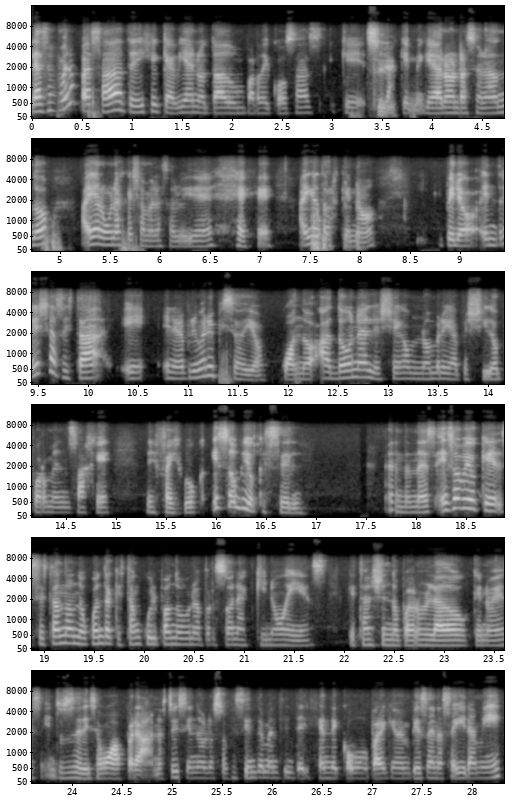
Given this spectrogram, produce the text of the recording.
La semana pasada te dije que había notado un par de cosas que las que me quedaron resonando. Hay algunas que ya me las olvidé, Hay otras que no. Pero entre ellas está eh, en el primer episodio, cuando a Donna le llega un nombre y apellido por mensaje de Facebook. Es obvio que es él. ¿Entendés? Es obvio que se están dando cuenta que están culpando a una persona que no es, que están yendo para un lado que no es. Entonces se dice, bueno, espera, no estoy siendo lo suficientemente inteligente como para que me empiecen a seguir a mí.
